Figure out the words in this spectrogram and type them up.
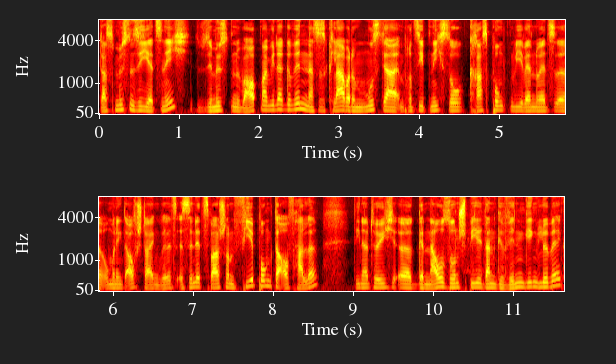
Das müssen sie jetzt nicht. Sie müssten überhaupt mal wieder gewinnen, das ist klar, aber du musst ja im Prinzip nicht so krass punkten, wie wenn du jetzt äh, unbedingt aufsteigen willst. Es sind jetzt zwar schon vier Punkte auf Halle, die natürlich äh, genau so ein Spiel dann gewinnen gegen Lübeck.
